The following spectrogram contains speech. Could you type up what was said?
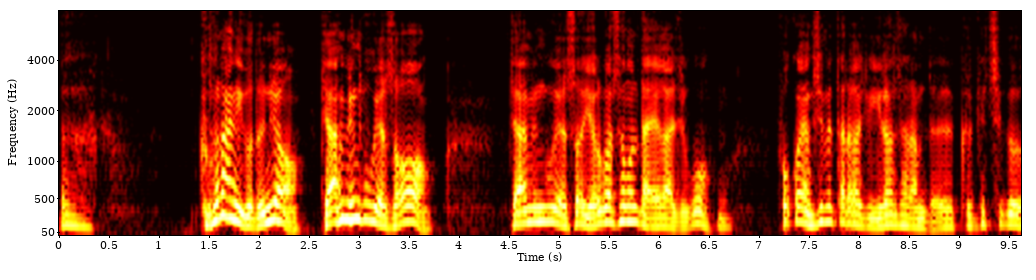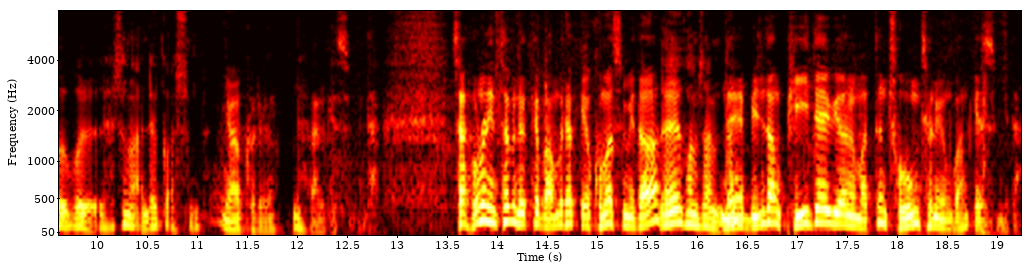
어, 그건 아니거든요. 대한민국에서 대한민국에서 열과 성을 다해 가지고 법과 양심에 따라 가지고 일한 사람들 그렇게 취급을 해서는 안 될 것 같습니다. 아 그래요? 네. 알겠습니다. 자 오늘 인터뷰 이렇게 마무리할게요. 고맙습니다. 네 감사합니다. 네 민주당 비대위원을 맡은 조홍천 의원과 함께했습니다.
